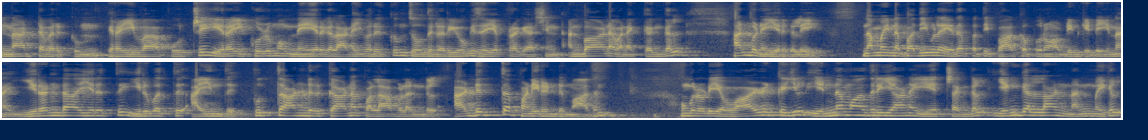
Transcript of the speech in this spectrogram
எந்நாட்டவர்க்கும் இறைவா போற்றி இறை குழுமம் நேயர்கள் அனைவருக்கும் சகோதரர் யோகி ஜெயப்பிரகாஷின் அன்பான வணக்கங்கள். அன்பு நேயர்களே நம்ம இந்த பதிவில் எதை பற்றி பார்க்க போகிறோம் அப்படின்னு கேட்டிங்கன்னா இரண்டாயிரத்து இருபத்து ஐந்து புத்தாண்டிற்கான பலாபலன்கள். அடுத்த பனிரெண்டு மாதம் உங்களுடைய வாழ்க்கையில் என்ன மாதிரியான ஏற்றங்கள் எங்கெல்லாம் நன்மைகள்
